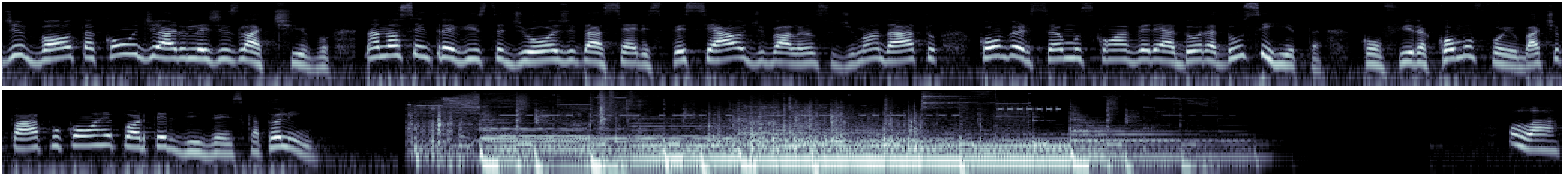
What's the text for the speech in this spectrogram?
de volta com o Diário Legislativo. Na nossa entrevista de hoje da série especial de balanço de mandato, conversamos com a vereadora Dulce Rita. Confira como foi o bate-papo com a repórter Vivian Scatolin. Olá,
